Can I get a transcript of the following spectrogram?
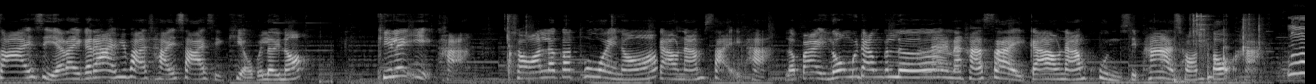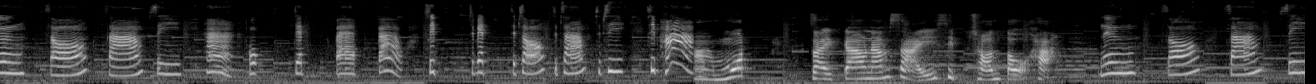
ทรายสีอะไรก็ได้ พี่พาใช้ทรายสีเขียวไปเลยเนาะคิเลอิค่ะ ช้อนแล้วก็ถ้วยเนาะกาวน้ำใสค่ะ แล้วไปลงมือทำกันเลยแรกนะคะ ใส่กาวน้ำขุ่น 15 ช้อนโต๊ะค่ะหนึ่งสองสามสี่ห้าหกเจ็ด ใส่กาวน้ำใส 10 ช้อนโต๊ะค่ะ หนึ่งสองสามสี่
